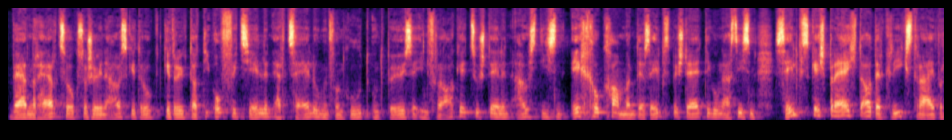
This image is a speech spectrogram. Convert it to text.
Werner Herzog so schön ausgedrückt gedrückt hat, die offiziellen Erzählungen von Gut und Böse in Frage zu stellen, aus diesen Echokammern der Selbstbestätigung, aus diesem Selbstgespräch da der Kriegstreiber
